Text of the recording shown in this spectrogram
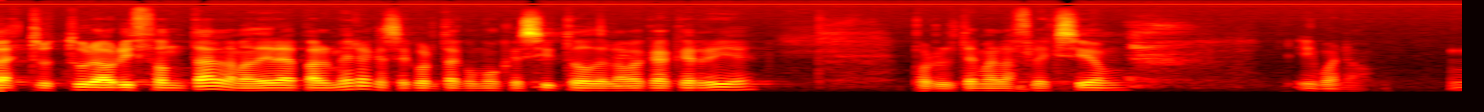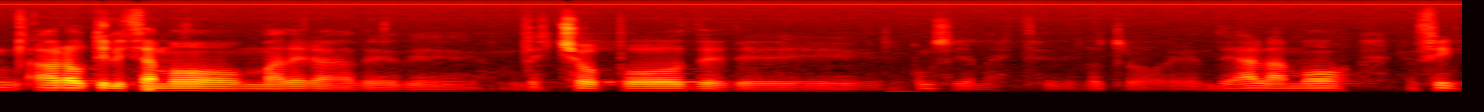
estructura horizontal, la madera de palmera, que se corta como quesito de la vaca que ríe, por el tema de la flexión. Y bueno, ahora utilizamos madera de, de chopo, de, ¿cómo se llama este? Otro, eh, de álamo, en fin,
